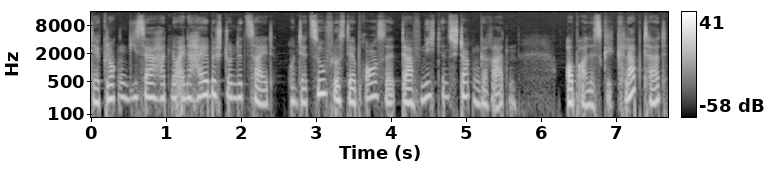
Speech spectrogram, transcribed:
Der Glockengießer hat nur eine halbe Stunde Zeit und der Zufluss der Bronze darf nicht ins Stocken geraten. Ob alles geklappt hat,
